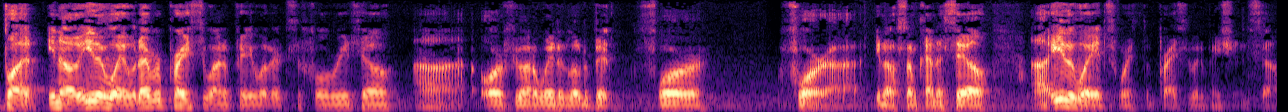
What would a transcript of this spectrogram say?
but you know, either way, whatever price you want to pay, whether it's a full retail uh, or if you want to wait a little bit for for uh, you know some kind of sale, uh, either way, it's worth the price of admission. So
